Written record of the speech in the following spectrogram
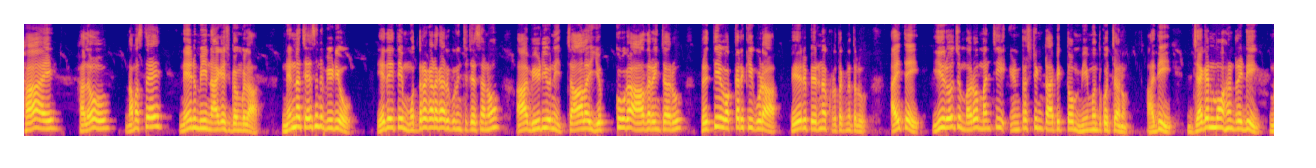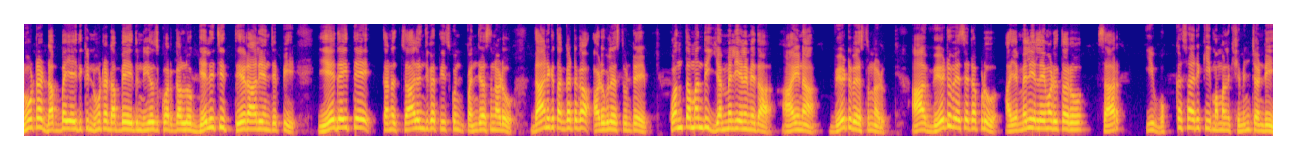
Hi hello నమస్తే నేను మీ నాగేష్ గంగుల. నిన్న చేసిన వీడియో ఏదైతే ముద్రగడ గారి గురించి చేశానో ఆ వీడియోని చాలా ఎక్కువగా ఆదరించారు ప్రతి ఒక్కరికి కూడా పేరు పేరున కృతజ్ఞతలు. అయితే ఈరోజు మరో మంచి ఇంట్రెస్టింగ్ టాపిక్తో మీ ముందుకు వచ్చాను. అది జగన్మోహన్ రెడ్డి నూట డెబ్బై ఐదుకి నూట డెబ్బై ఐదు నియోజకవర్గాల్లో గెలిచి తీరాలి అని చెప్పి ఏదైతే తన ఛాలెంజ్గా తీసుకొని పనిచేస్తున్నాడో దానికి తగ్గట్టుగా అడుగులేస్తుంటే కొంతమంది ఎమ్మెల్యేల మీద ఆయన వేటు వేస్తున్నాడు. ఆ వేటు వేసేటప్పుడు ఆ ఎమ్మెల్యేలు ఏమడుగుతారు సార్ ఈ ఒక్కసారికి మమ్మల్ని క్షమించండి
